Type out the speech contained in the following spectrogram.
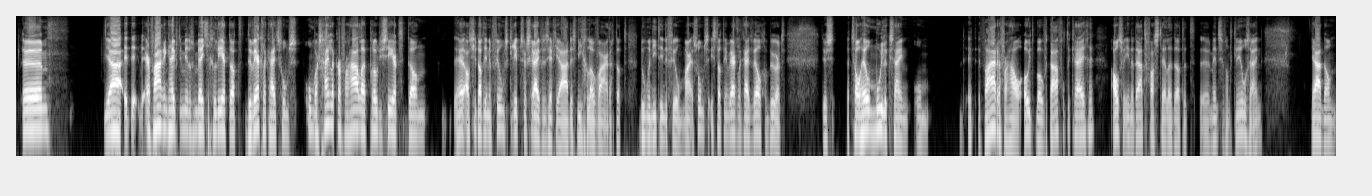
Ehm, ja, de ervaring heeft inmiddels een beetje geleerd dat de werkelijkheid soms onwaarschijnlijker verhalen produceert dan. Als je dat in een filmscript zou schrijven, dan zeg je ja, dat is niet geloofwaardig. Dat doen we niet in de film. Maar soms is dat in werkelijkheid wel gebeurd. Dus het zal heel moeilijk zijn om het, ware verhaal ooit boven tafel te krijgen. Als we inderdaad vaststellen dat het eh, mensen van het knil zijn ja, dan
